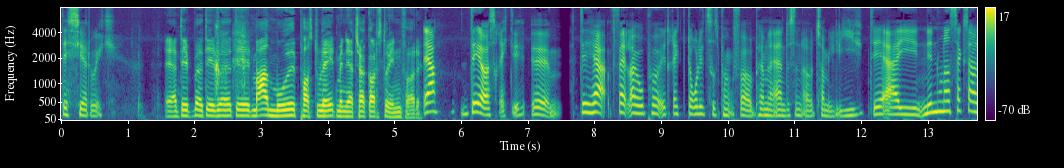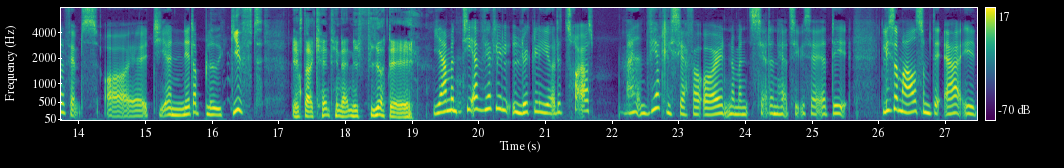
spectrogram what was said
Det siger du ikke. Ja, det, det, det, det er et meget modigt postulat, men jeg tør godt stå inden for det. Ja, det er også rigtigt. Øhm, det her falder jo på et rigtig dårligt tidspunkt for Pamela Anderson og Tommy Lee. Det er i 1996, og øh, de er netop blevet gift. Efter at have kendt hinanden i fire dage. Jamen, de er virkelig lykkelige, og det tror jeg også, man virkelig skal få øje, når man ser den her tv-serie. at Det lige så meget som det er et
